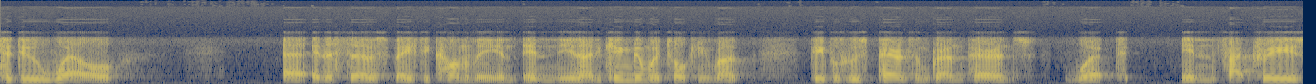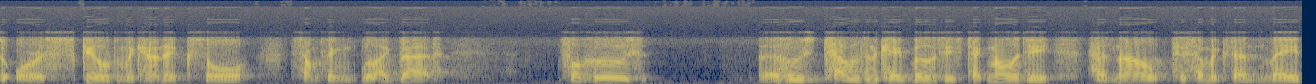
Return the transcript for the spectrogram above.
to do well uh, in a service-based economy. In, in the United Kingdom, we're talking about people whose parents and grandparents worked in factories or as skilled mechanics or something like that, for whose uh, whose talents and capabilities technology has now, to some extent, made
